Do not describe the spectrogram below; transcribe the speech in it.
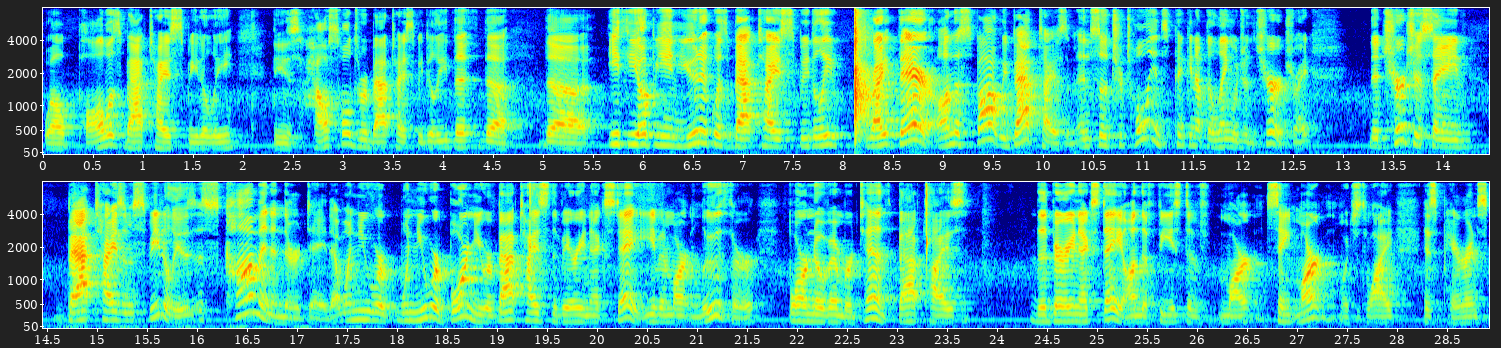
well, Paul was baptized speedily. These households were baptized speedily. The, the, the Ethiopian eunuch was baptized speedily right there on the spot. We baptized him. And so Tertullian's picking up the language of the church, right? The church is saying, baptize them speedily. This is common in their day that when you were when you were born, you were baptized the very next day. Even Martin Luther, born November 10th, baptized the very next day on the feast of Martin, Saint Martin, which is why his parents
